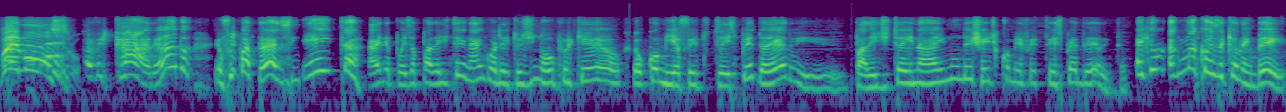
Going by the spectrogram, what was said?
Vai, monstro! Eu falei, caramba! Eu fui pra trás, assim, eita! Aí depois eu parei de treinar e engordei tudo de novo, porque eu, eu comia feito três pedreiros e parei de treinar e não deixei de comer feito três pedreiros. Então. É que alguma coisa que eu lembrei,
